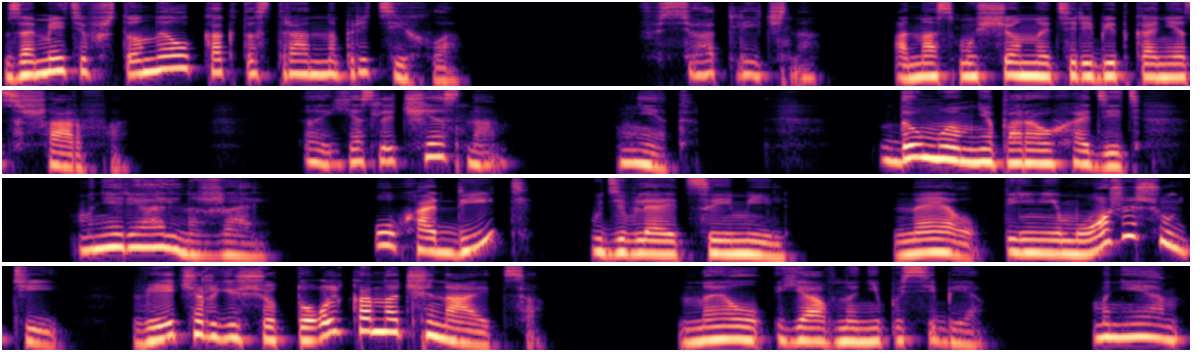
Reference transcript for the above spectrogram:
заметив, что Нел как-то странно притихла. Все отлично», она смущенно теребит конец шарфа. «Э, «Если честно, нет. Думаю, мне пора уходить. Мне реально жаль». «Уходить?» — удивляется Эмиль. «Нелл, ты не можешь уйти? Вечер еще только начинается». Нелл явно не по себе. «Мне...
